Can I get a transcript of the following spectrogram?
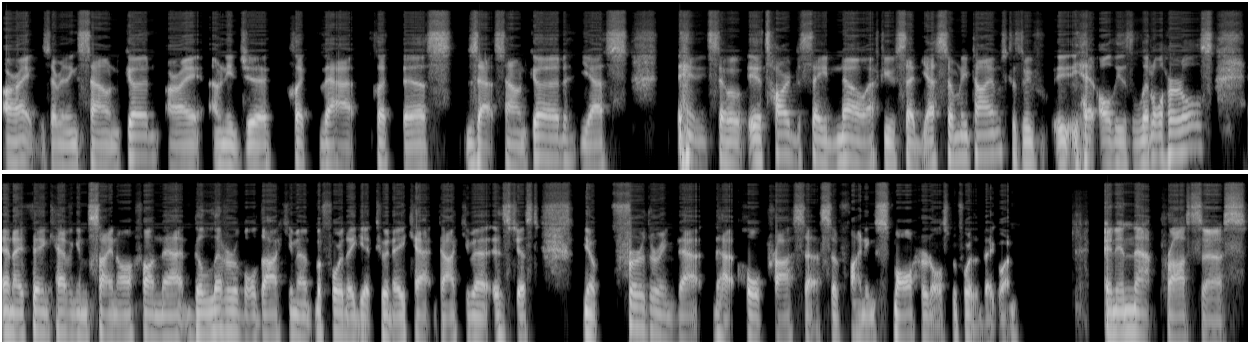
all right, does everything sound good? All right, I need you to click that, click this. Does that sound good? Yes. And so it's hard to say no after you've said yes so many times because we've hit all these little hurdles. And I think having them sign off on that deliverable document before they get to an ACAT document is just, you know, furthering that that whole process of finding small hurdles before the big one. And in that process,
